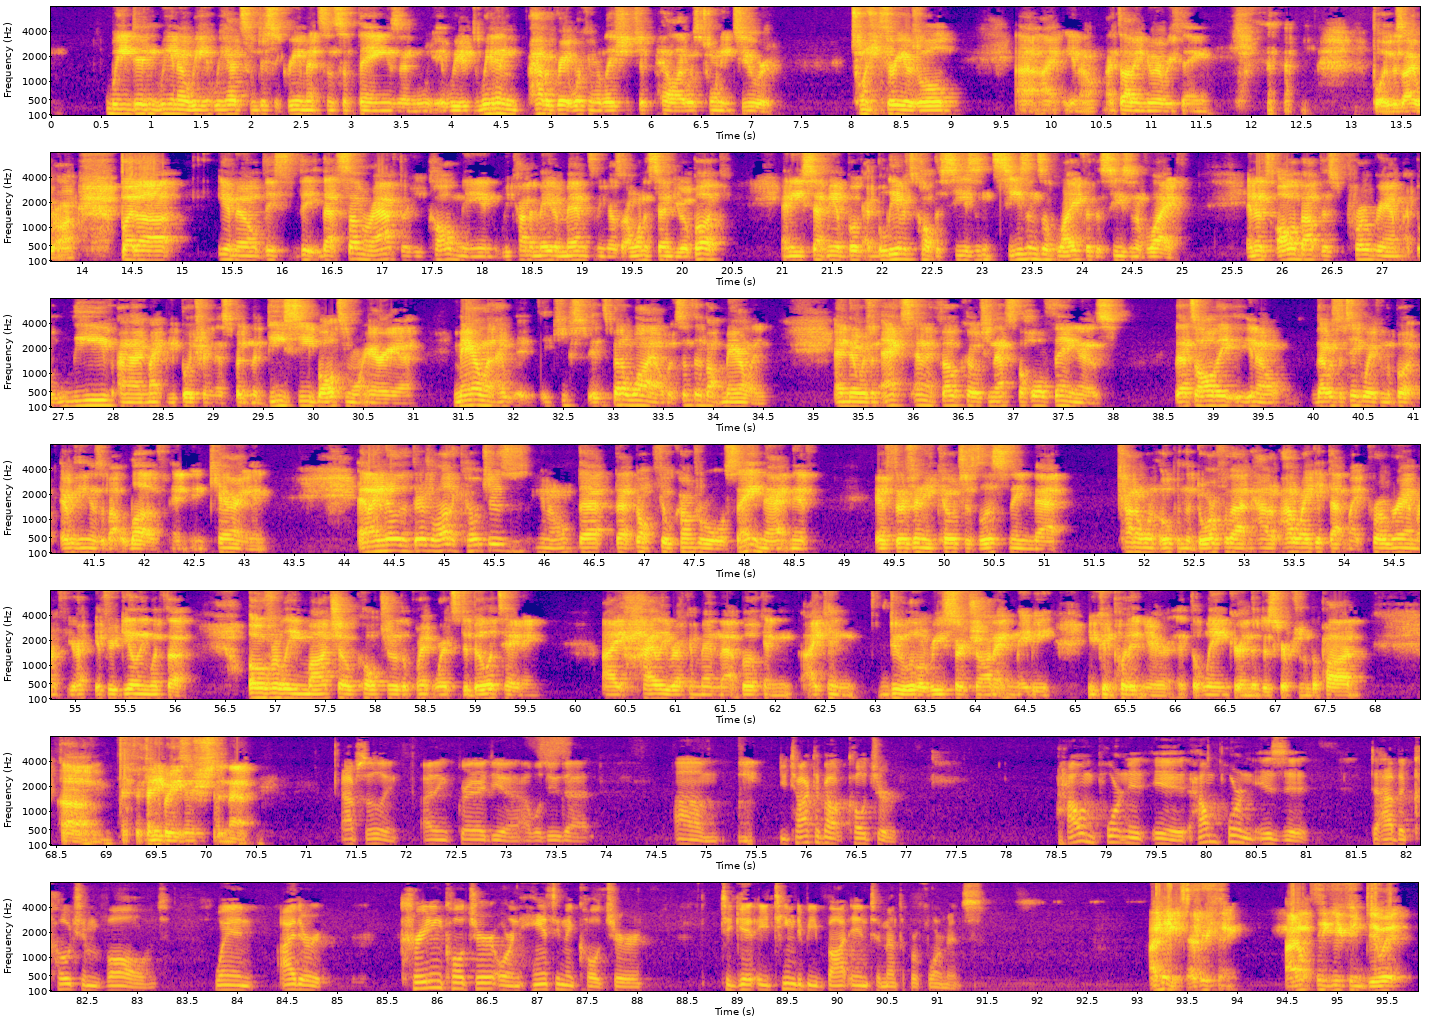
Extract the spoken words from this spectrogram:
we didn't, you know, we, we had some disagreements and some things, and we, we, we didn't have a great working relationship. Hell, I was 22 or 23 years old. Uh, I, you know, I thought I knew everything. Boy, was I wrong. But, uh, you know, this, the, that summer after, he called me and we kind of made amends, and he goes, I want to send you a book and he sent me a book. I believe it's called the season Seasons of Life or the Season of Life, and it's all about this program. I believe, and I might be butchering this, but in the D.C. Baltimore area, Maryland. It, it keeps. It's been a while, but something about Maryland. And there was an ex NFL coach, and that's the whole thing. Is that's all they, you know, that was the takeaway from the book. Everything is about love and, and caring, and and I know that there's a lot of coaches, you know, that that don't feel comfortable with saying that. And if if there's any coaches listening that kind of want to open the door for that, and how, how do I get that in my program, or if you're if you're dealing with a overly macho culture to the point where it's debilitating, I highly recommend that book, and I can do a little research on it, and maybe you can put it in your at the link or in the description of the pod um, if, if anybody's interested in that. Absolutely, I think great idea. I will do that. Um, you talked about culture. How important it is? How important is it to have the coach involved when either creating culture or enhancing the culture to get a team to be bought into mental performance? I think it's everything. I don't think you can do it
